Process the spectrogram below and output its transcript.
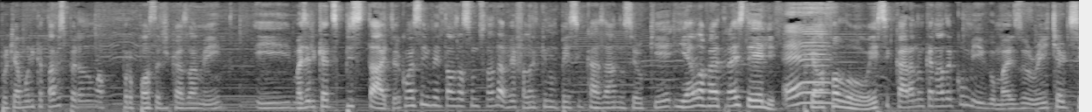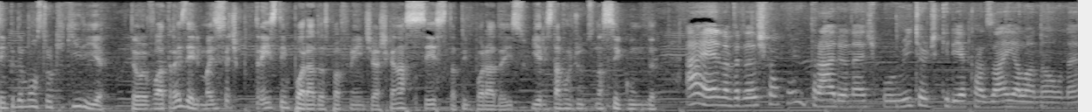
porque a Mônica tava esperando uma proposta de casamento, e mas ele quer despistar. Então ele começa a inventar uns assuntos nada a ver, falando que não pensa em casar, não sei o quê, e ela vai atrás dele. É. Porque ela falou: esse cara não quer nada comigo, mas o Richard sempre demonstrou que queria. Então eu vou atrás dele. Mas isso é tipo três temporadas pra frente, acho que é na sexta temporada isso. E eles estavam juntos na segunda. Ah, é, na verdade acho que é o contrário, né? Tipo, o Richard queria casar e ela não, né?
